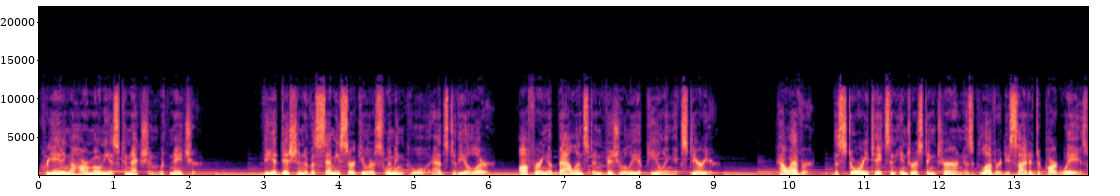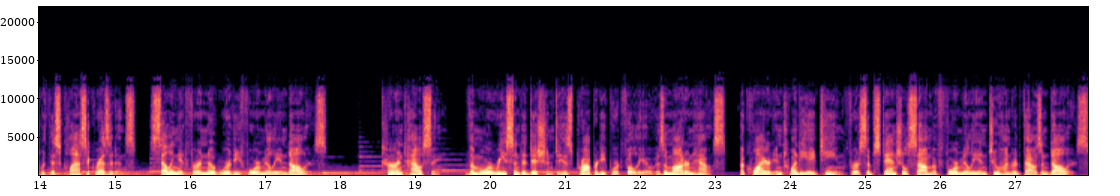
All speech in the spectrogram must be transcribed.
creating a harmonious connection with nature. The addition of a semicircular swimming pool adds to the allure, offering a balanced and visually appealing exterior. However, the story takes an interesting turn as Glover decided to part ways with this classic residence, selling it for a noteworthy $4 million. Current housing. The more recent addition to his property portfolio is a modern house, acquired in 2018 for a substantial sum of $4,200,000.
